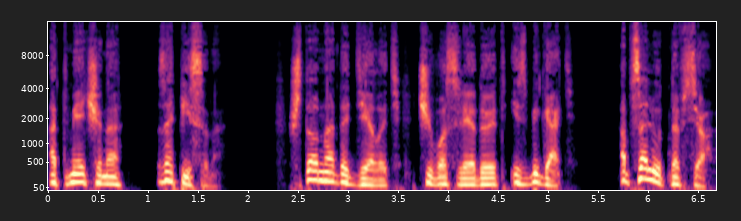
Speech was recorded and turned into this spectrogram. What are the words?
отмечено, записано. Что надо делать, чего следует избегать. Абсолютно все.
